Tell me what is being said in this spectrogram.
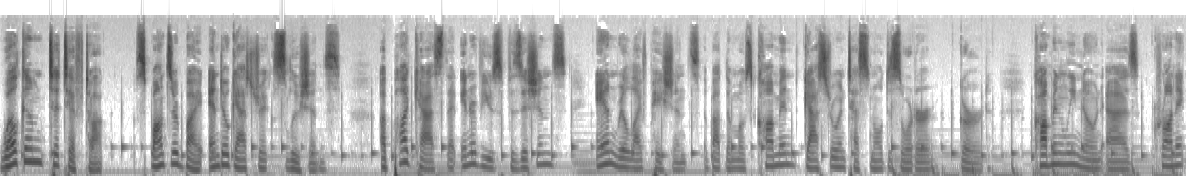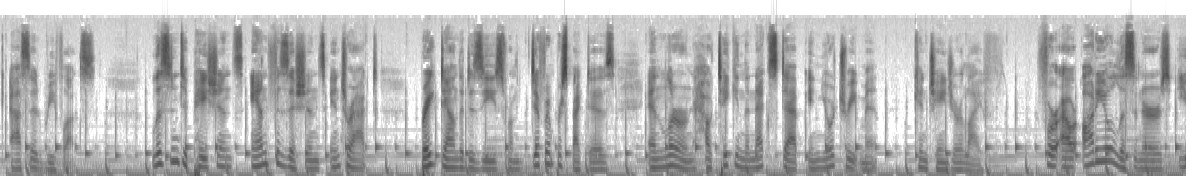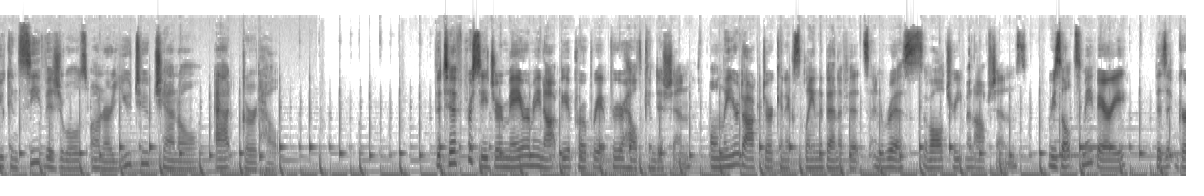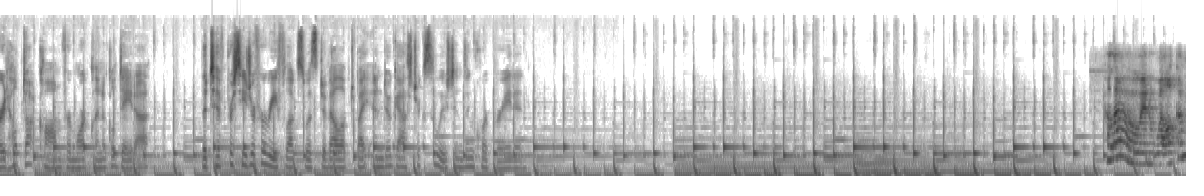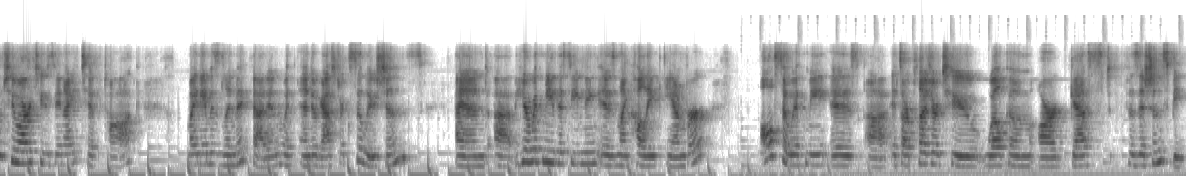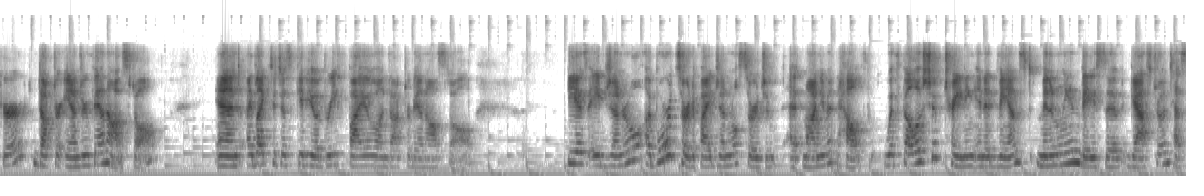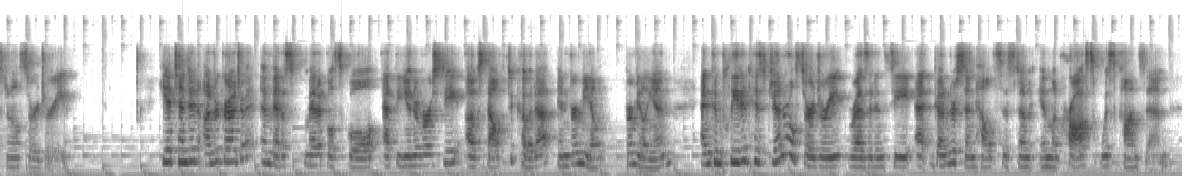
Welcome to TIF Talk, sponsored by Endogastric Solutions, a podcast that interviews physicians and real life patients about the most common gastrointestinal disorder, GERD, commonly known as chronic acid reflux. Listen to patients and physicians interact, break down the disease from different perspectives, and learn how taking the next step in your treatment can change your life. For our audio listeners, you can see visuals on our YouTube channel at GERD Help. The TIF procedure may or may not be appropriate for your health condition. Only your doctor can explain the benefits and risks of all treatment options. Results may vary. Visit GERDhelp.com for more clinical data. The TIF procedure for reflux was developed by Endogastric Solutions Incorporated. And welcome to our Tuesday night TIF Talk. My name is Lynn McFadden with Endogastric Solutions, and uh, here with me this evening is my colleague Amber. Also with me is uh, it's our pleasure to welcome our guest physician speaker, Dr. Andrew VanOsdol. And I'd like to just give you a brief bio on Dr. VanOsdol. He is a general, a board certified general surgeon at Monument Health with fellowship training in advanced minimally invasive gastrointestinal surgery. He attended undergraduate and med- medical school at the University of South Dakota in Vermillion and completed his general surgery residency at Gundersen Health System in La Crosse, Wisconsin.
